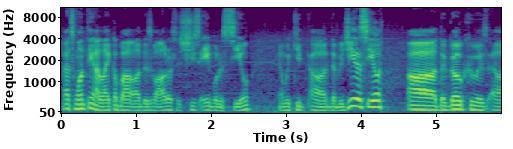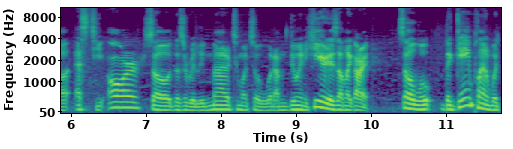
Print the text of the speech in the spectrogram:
That's one thing I like about uh, this Vados is she's able to seal. And we keep uh, the Vegeta sealed. Uh, the Goku is uh, STR, so it doesn't really matter too much. So what I'm doing here is I'm like, all right, so well, the game plan would,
